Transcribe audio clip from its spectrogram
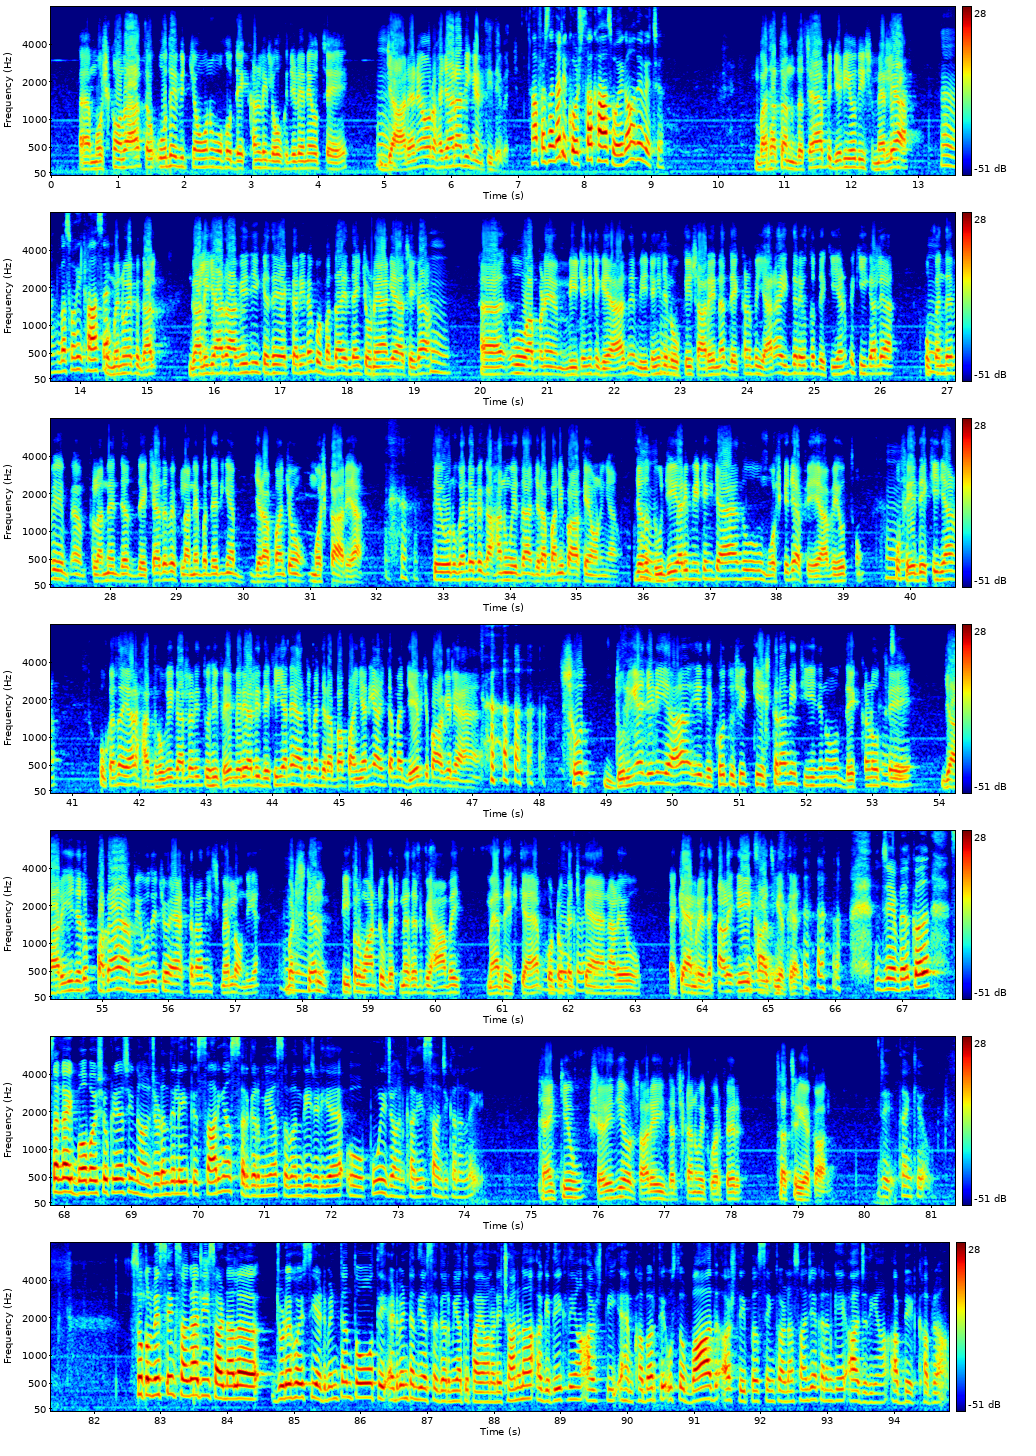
ਮੁਸ਼ਕ ਆਉਂਦਾ ਤਾਂ ਉਹਦੇ ਵਿੱਚੋਂ ਉਹਨੂੰ ਉਹ ਦੇਖਣ ਲਈ ਲੋਕ ਜਿਹੜੇ ਨੇ ਉੱਥੇ। ਜਾ ਰਹੇ ਨੇ ਔਰ ਹਜ਼ਾਰਾਂ ਦੀ ਗਿਣਤੀ ਦੇ ਵਿੱਚ ਹਾਂ ਫਿਰ ਸੰਗਾ ਜੀ ਕੁਛ ਤਾਂ ਖਾਸ ਹੋਏਗਾ ਉਹਦੇ ਵਿੱਚ ਬਸ ਆ ਤੁਹਾਨੂੰ ਦੱਸਿਆ ਵੀ ਜਿਹੜੀ ਉਹਦੀ ਸਮੈਲ ਆ ਹਾਂ ਬਸ ਉਹੀ ਖਾਸ ਹੈ। ਉਹ ਮੈਨੂੰ ਇੱਕ ਗੱਲ ਗੱਲ ਯਾਦ ਆ ਗਈ ਜੀ ਕਿਤੇ ਇੱਕ ਵਾਰੀ ਨਾ ਕੋਈ ਬੰਦਾ ਇਦਾਂ ਹੀ ਚੁਣਿਆ ਗਿਆ ਸੀਗਾ। ਹੂੰ। ਉਹ ਆਪਣੇ ਮੀਟਿੰਗ 'ਚ ਗਿਆ ਤੇ ਮੀਟਿੰਗ 'ਚ। ਲੋਕੀ ਸਾਰੇ ਨਾ ਦੇਖਣ ਵੀ ਯਾਰ ਇੱਧਰ ਉੱਧਰ ਦੇਖੀ ਜਾਣ ਵੀ ਕੀ ਗੱਲ ਆ। ਉਹ। ਕਹਿੰਦੇ ਵੀ ਫਲਾਣੇ ਜਦ ਦੇਖਿਆ ਤੇ ਵੀ ਫਲਾਣੇ ਬੰਦੇ ਦੀਆਂ ਜਰਾਬਾਂ 'ਚੋਂ ਮੁਸ਼ਕ ਆ ਰਿਹਾ। ਤੇ ਉਹਨੂੰ ਕਹਿੰਦੇ ਵੀ ਗਾਹਾਂ ਨੂੰ ਇਦਾਂ ਜਰਾਬਾਂ ਨਹੀਂ ਪਾ ਕੇ ਆਉਣੀਆਂ। ਜਦੋਂ। ਦੂਜੀ ਵਾਰੀ ਮੀਟਿੰਗ 'ਚ ਆਇਆ ਤੂੰ ਮੁਸ਼ਕ ਜਿਹਾ ਫੇ ਆਵੇ ਉੱਥੋਂ। ਉਹ ਹੂੰ ਫੇ ਦੇਖੀ ਜਾਣ ਉਹ ਕਹਿੰਦਾ ਯਾਰ ਹੱਦ ਹੋ ਗਈ ਗੱਲ ਵਾਲੀ ਤੁਸੀਂ ਫੇ ਮੇਰੇ ਵਾਲੀ ਦੇਖੀ ਜਾਂਦੇ ਅੱਜ ਮੈਂ ਜਰਾਬਾਂ ਪਾਈਆਂ ਨਹੀਂ ਅੱਜ ਤਾਂ ਮੈਂ ਜੇਬ 'ਚ ਪਾ ਕੇ ਲਿਆਇਆ ਸੋ ਦੁਨੀਆ ਜਿਹੜੀ ਆ ਇਹ ਦੇਖੋ ਤੁਸੀਂ ਕਿਸ ਤਰ੍ਹਾਂ ਦੀ ਚੀਜ਼ ਨੂੰ ਦੇਖਣ ਉੱਥੇ ਜੀ। ਰਹੀ ਹੈ ਜਦੋਂ ਪਤਾ ਆ ਵੀ ਉਹਦੇ ਚੋਂ ਇਸ ਤਰ੍ਹਾਂ ਦੀ ਸਮੈਲ ਆਉਂਦੀ ਹੈ but. Still people want to witness it ਵੀ ਹਾਂ ਬਈ ਮੈਂ ਦੇਖ ਕੇ ਆਇਆ ਫੋਟੋ ਖਿੱਚ। ਕੇ ਆਇਆ ਨਾਲੇ ਉਹ ਕੈਮਰੇ ਦੇ ਨਾਲੇ ਇਹ। ਖਾਸੀਅਤ ਹੈ ਜੀ ਜੀ ਬਿਲਕੁਲ। ਸੰਗਾ ਜੀ ਬਹੁਤ ਬਹੁਤ ਸ਼ੁਕਰੀਆ ਜੀ ਨਾਲ ਜੁੜਨ ਦੇ ਲਈ ਤੇ ਸਾਰੀਆਂ ਸਰਗਰਮੀਆਂ ਸੰਬੰਧੀ ਜਿਹੜੀ ਹੈ ਉਹ ਪੂਰੀ ਜਾਣਕਾਰੀ ਸਾਂਝੀ ਕਰਨ ਲਈ। ਥੈਂਕ ਯੂ ਸ਼ਰੀ ਜੀ ਔਰ ਸਾਰੇ ਦਰਸ਼ਕਾਂ ਨੂੰ ਇੱਕ ਵਾਰ ਫਿਰ ਸਤਿ ਸ੍ਰੀ ਅਕਾਲ। ਜੀ thank you so Kulmeet Singh Sanga ji ਸਾਡੇ ਨਾਲ ਜੁੜੇ ਹੋਏ ਸੀ ਐਡਮਿੰਟਨ ਤੋਂ ਤੇ ਐਡਮਿੰਟਨ ਦੀਆਂ ਸਰਗਰਮੀਆਂ ਤੇ ਪਾਇਆ ਉਹਨਾਂ ਨੇ ਚਾਨਣਾ। ਅੱਗੇ ਦੇਖਦੇ ਹਾਂ ਅੱਜ ਦੀ ਅਹਿਮ ਖਬਰ ਤੇ ਉਸ ਤੋਂ ਬਾਅਦ ਅਰਸ਼ਦੀਪ ਸਿੰਘ ਤੁਹਾਡੇ ਨਾਲ ਸਾਂਝੀਆਂ ਕਰਨਗੇ ਅੱਜ ਦੀਆਂ ਅਪਡੇਟ ਖਬਰਾਂ।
